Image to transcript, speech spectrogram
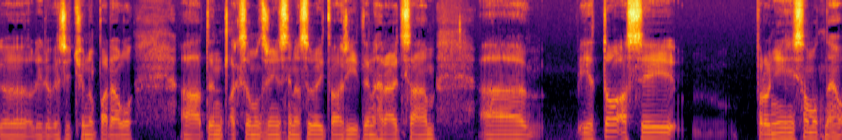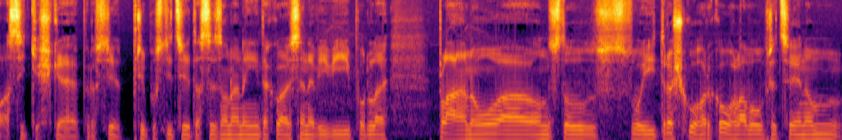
eh, lidově řečeno padalo a ten tlak samozřejmě si na sebe vytváří ten hráč sám. A je to asi pro něj samotného asi těžké prostě připustit si, že ta sezona není taková, že se nevyvíjí podle plánu a on s tou svojí trošku horkou hlavou přeci jenom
